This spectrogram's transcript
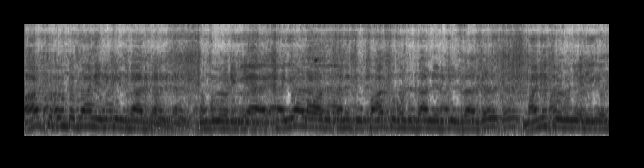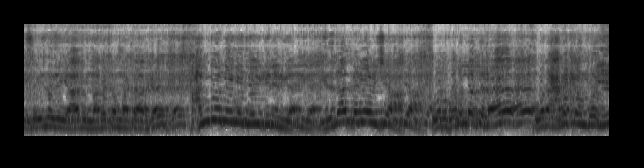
பார்த்து கொண்டுதான் இருக்கின்றார்கள். உங்களுடைய கையாளாத தனத்தை பார்த்து கொண்டுதான் இருக்கின்றார்கள். மணிப்பொருளை நீங்கள் செய்ததை யாரும் மறக்க மாட்டார்கள். அங்கும் நீங்க ஜெயிக்கிறீர்கள். இதுதான் பெரிய விஷயம். ஒரு குடும்பத்துல ஒரு அரக்கம் போய்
